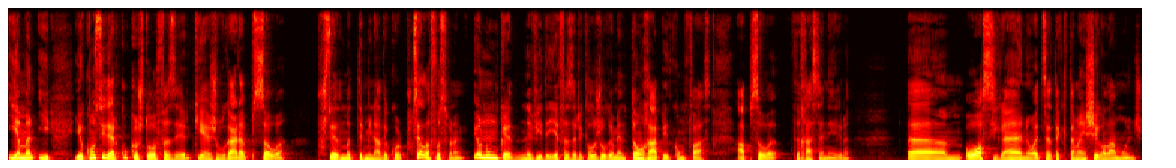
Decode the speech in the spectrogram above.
E, e, eu considero que o que eu estou a fazer, que é julgar a pessoa por ser de uma determinada cor, porque se ela fosse branca, eu nunca na vida ia fazer aquele julgamento tão rápido como faço à pessoa de raça negra um, ou ao cigano, etc., que também chegam lá muitos.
